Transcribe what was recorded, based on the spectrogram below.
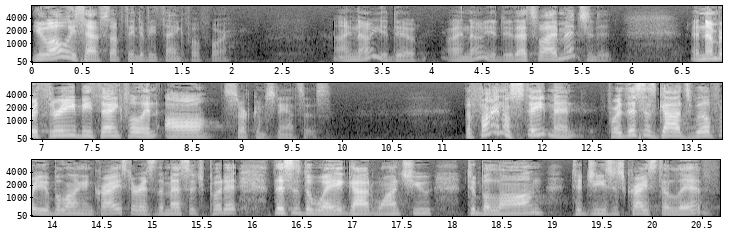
You always have something to be thankful for. I know you do. I know you do. That's why I mentioned it. And number three, be thankful in all circumstances. The final statement for this is God's will for you, belong in Christ, or as the message put it, this is the way God wants you to belong to Jesus Christ to live.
